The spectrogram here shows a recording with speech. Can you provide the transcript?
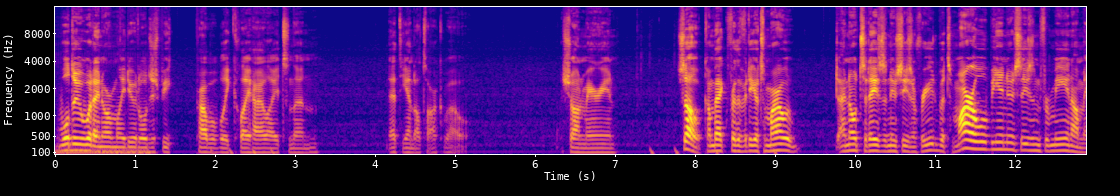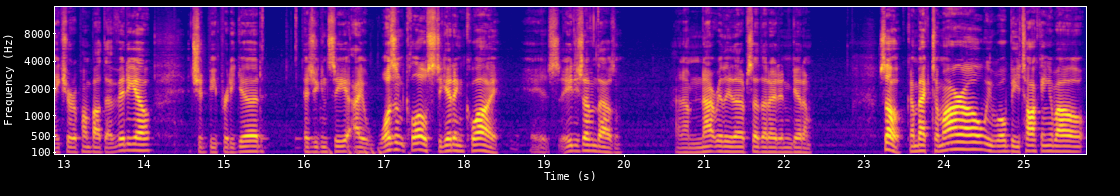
We'll do what I normally do. It'll just be probably Clay highlights, and then at the end I'll talk about Shawn Marion. So, come back for the video tomorrow. I know today's a new season for you, but tomorrow will be a new season for me, and I'll make sure to pump out that video. It should be pretty good. As you can see, I wasn't close to getting Kawhi. It's 87,000. And I'm not really that upset that I didn't get him. So, come back tomorrow. We will be talking about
